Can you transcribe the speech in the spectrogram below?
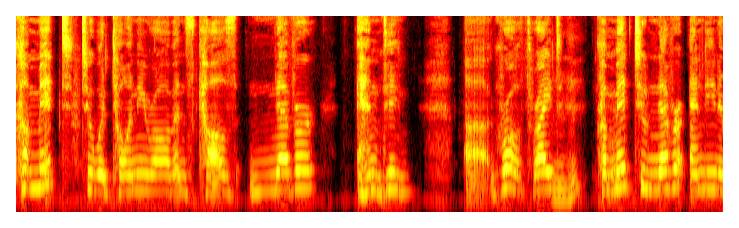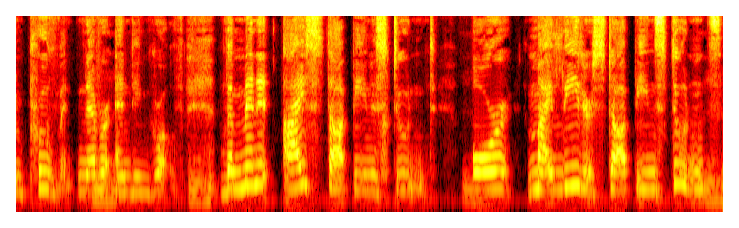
commit to what Tony Robbins calls never ending uh, growth, right? Mm-hmm. Commit to never ending improvement, never mm-hmm. ending growth. Mm-hmm. The minute I stop being a student or my leaders stop being students,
